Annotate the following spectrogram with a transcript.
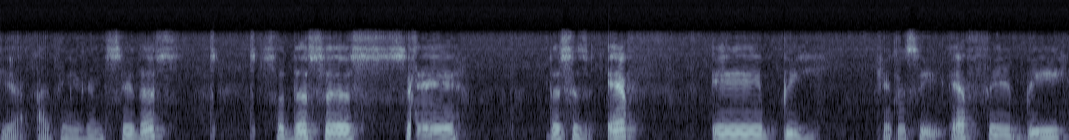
Yeah I think you can see this. So this is say this is FAB can you see FAB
